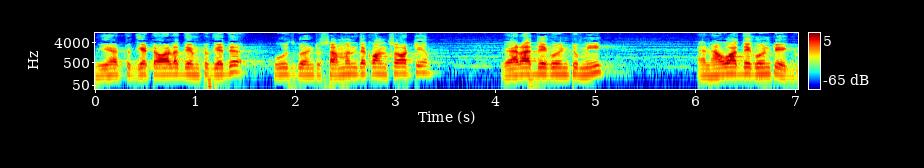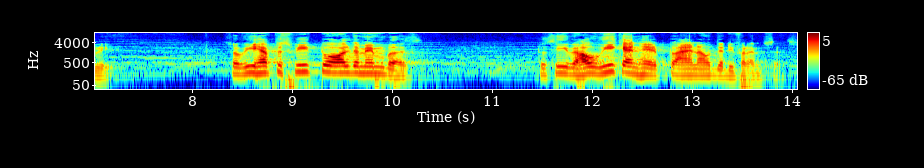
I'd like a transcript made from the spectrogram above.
We have to get all of them together. Who is going to summon the consortium? Where are they going to meet? And how are they going to agree? So we have to speak to all the members to see how we can help to iron out the differences.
